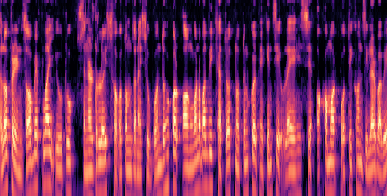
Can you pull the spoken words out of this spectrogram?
Hello' friend job apply YouTube চেনেলটোলৈ স্বাগতম জনাইছোঁ। বন্ধুসকল অংগনবাদী ক্ষেত্ৰত নতুনকৈ ভেকেঞ্চি ওলাই আহিছে অসমৰ প্ৰতিখন জিলাৰ বাবে।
